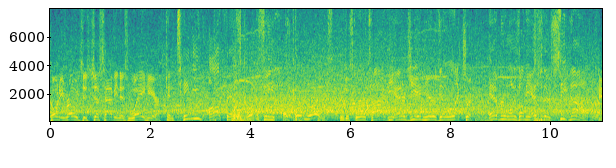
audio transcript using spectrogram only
Cody Rhodes is just having his way here. Continued offense courtesy of Cody Rhodes. With the score tied, the energy in here is electric. Everyone is on the edge of their seat now. And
